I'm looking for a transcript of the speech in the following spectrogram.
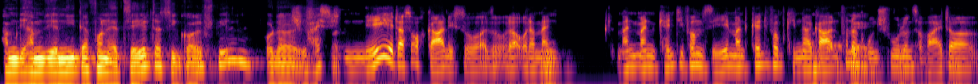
Haben die, haben die ja nie davon erzählt, dass sie Golf spielen? Oder ich weiß nicht, nee, das auch gar nicht so. Also, oder, oder man, hm. man, man kennt die vom Sehen, man kennt die vom Kindergarten, okay. von der Grundschule und so weiter,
